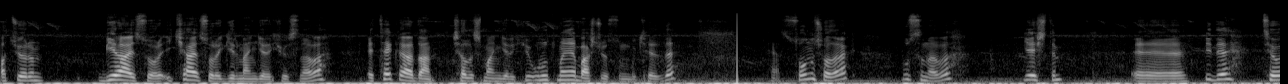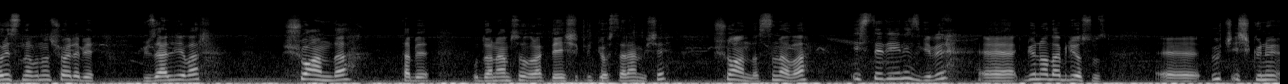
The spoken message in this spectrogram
Atıyorum bir ay sonra, iki ay sonra girmen gerekiyor sınava. E tekrardan çalışman gerekiyor. Unutmaya başlıyorsun bu kez de. Yani sonuç olarak bu sınavı geçtim. Ee, bir de teori sınavının şöyle bir güzelliği var. Şu anda tabi bu dönemsel olarak değişiklik gösteren bir şey. Şu anda sınava istediğiniz gibi e, gün alabiliyorsunuz. 3 e, iş günü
